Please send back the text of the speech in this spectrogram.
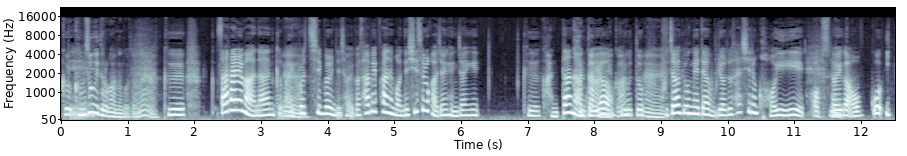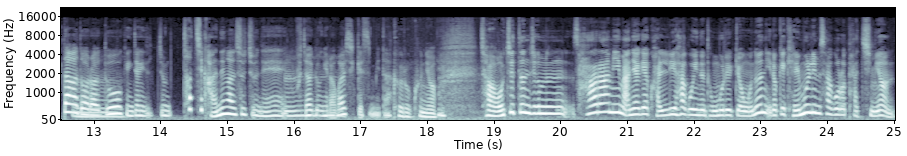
그 네. 금속이 들어가는 거잖아요. 그 쌀알 만한 그 네. 마이크로칩을 이제 저희가 삽입하는 건데 시술 과정이 굉장히 그 간단하고요. 간단합니까? 그리고 또 네. 부작용에 대한 우려도 사실은 거의 없습니다. 저희가 없고 있다 하더라도 음. 굉장히 좀 처치 가능한 수준의 음. 부작용이라고 할 수 있겠습니다. 그렇군요. 음. 자, 어쨌든 지금 사람이 만약에 관리하고 있는 동물일 경우는 이렇게 개물림 사고로 다치면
